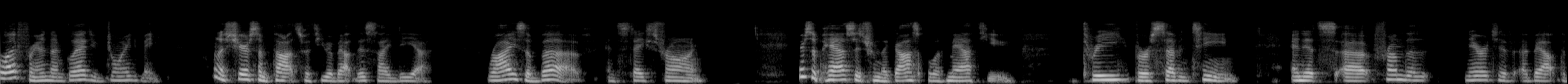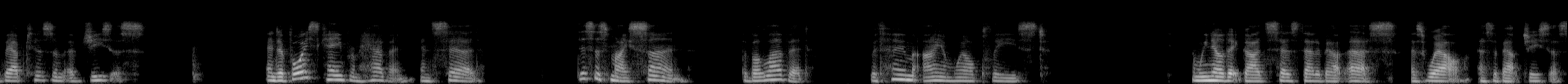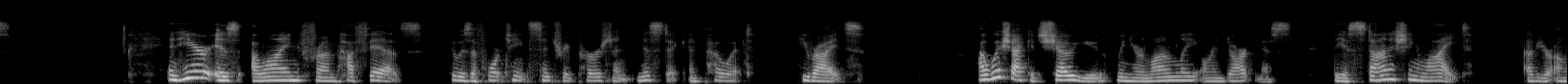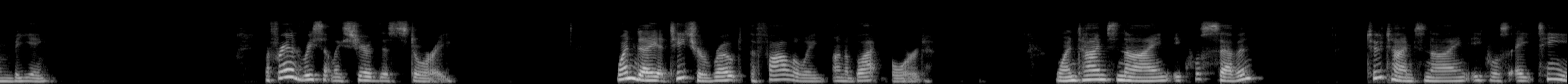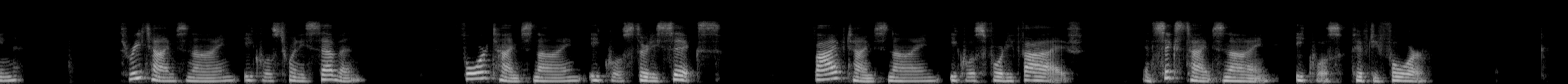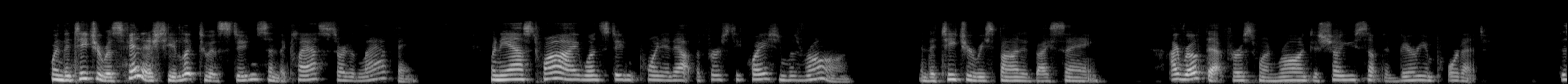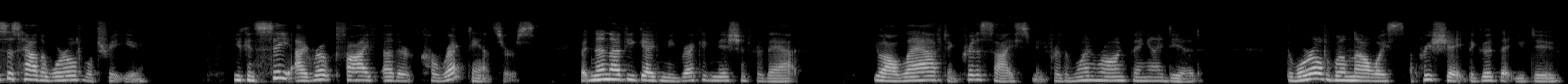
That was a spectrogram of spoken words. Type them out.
Hello, friend. I'm glad you've joined me. I want to share some thoughts with you about this idea rise above and stay strong. Here's a passage from the Gospel of Matthew 3, verse 17, and it's uh, from the narrative about the baptism of Jesus. And a voice came from heaven and said, This is my Son, the beloved, with whom I am well pleased. And we know that God says that about us as well as about Jesus. And here is a line from Hafiz, who was a 14th century Persian mystic and poet. He writes, I wish I could show you when you're lonely or in darkness the astonishing light of your own being. A friend recently shared this story. One day, a teacher wrote the following on a blackboard 1 times 9 equals 7. 2 times 9 equals 18. 3 times 9 equals 27. 4 times 9 equals 36. 5 times 9 equals 45. And 6 times 9 equals 54. When the teacher was finished, he looked to his students and the class started laughing. When he asked why, one student pointed out the first equation was wrong. And the teacher responded by saying, I wrote that first one wrong to show you something very important. This is how the world will treat you. You can see I wrote five other correct answers, but none of you gave me recognition for that. You all laughed and criticized me for the one wrong thing I did. The world will not always appreciate the good that you do,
